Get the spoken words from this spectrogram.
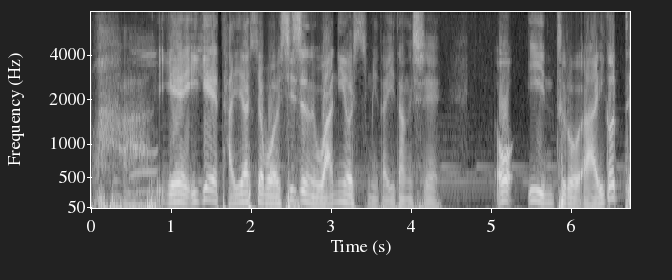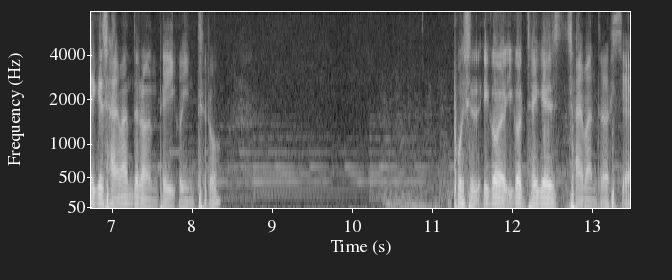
와 이게 이게 다이아 서버 시즌 1이었습니다 이 당시에. 어 이 인트로. 아 이거 되게 잘 만들었는데 이거 인트로. 보실 이거 이거 되게 잘 만들었어요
